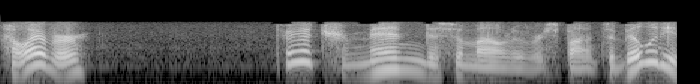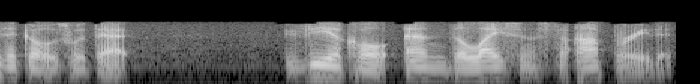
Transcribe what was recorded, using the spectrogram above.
However, there's a tremendous amount of responsibility that goes with that vehicle and the license to operate it.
